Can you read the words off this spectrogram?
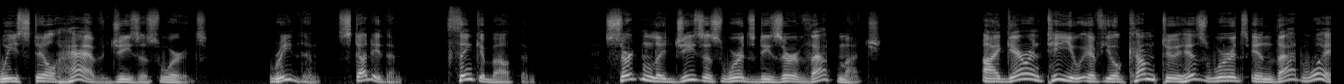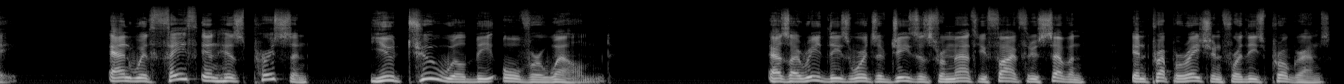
we still have Jesus' words. Read them, study them, think about them. Certainly, Jesus' words deserve that much. I guarantee you, if you'll come to His words in that way, and with faith in His person, you too will be overwhelmed. As I read these words of Jesus from Matthew 5 through 7 in preparation for these programs,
